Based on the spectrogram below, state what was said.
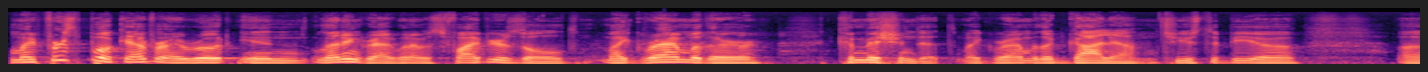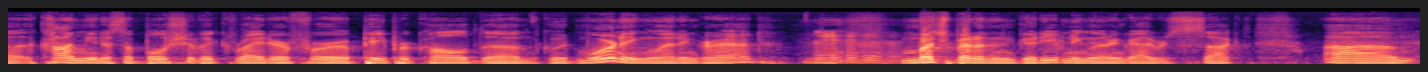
My first book ever I wrote in Leningrad when I was five years old. My grandmother commissioned it. My grandmother Galia. She used to be a, a communist, a Bolshevik writer for a paper called um, Good Morning Leningrad. Much better than Good Evening Leningrad, which sucked. Um,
